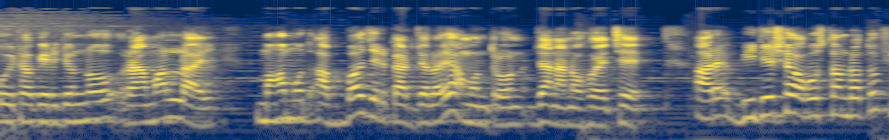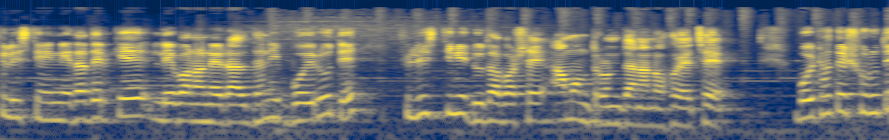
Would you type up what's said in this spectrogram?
বৈঠকের জন্য রামাল্লায় মোহাম্মদ আব্বাজের কার্যালয়ে আমন্ত্রণ জানানো হয়েছে। আর বিদেশে অবস্থানরত ফিলিস্তিনি নেতাদেরকে লেবাননের রাজধানী বৈরুতে ফিলিস্তিনি দূতাবাসে আমন্ত্রণ জানানো হয়েছে। বৈঠকের শুরুতে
